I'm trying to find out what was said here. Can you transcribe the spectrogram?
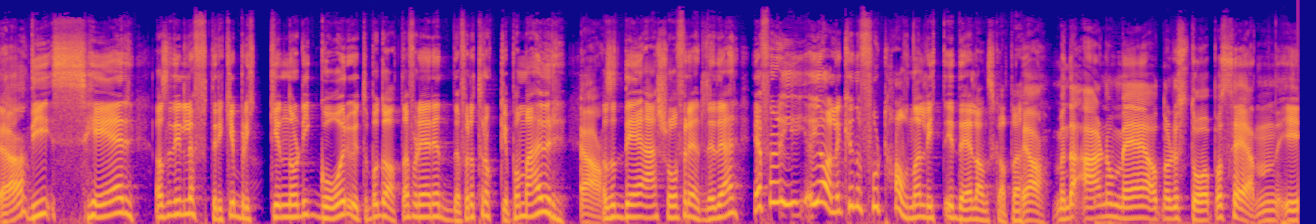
Ja. De ser Altså de løfter ikke blikket når de går ute på gata for de er redde for å tråkke på maur. Ja. Altså Det er så fredelig det er. Jeg for Jarle kunne fort havna litt i det landskapet. Ja, men det er noe med at når du står på scenen i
